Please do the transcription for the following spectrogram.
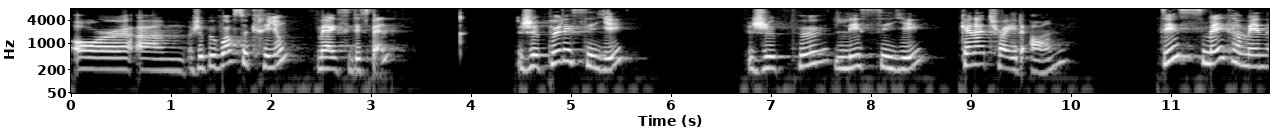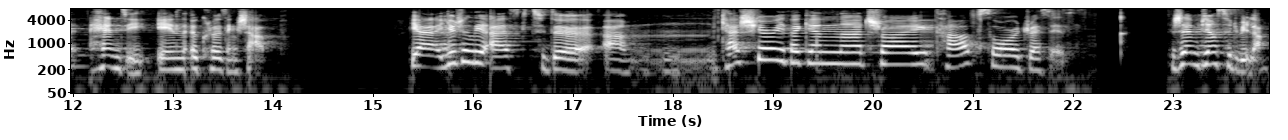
Or, um, je peux voir ce crayon, mais avec this pen. Je peux l'essayer. Je peux l'essayer. Can I try it on? This may come in handy in a clothing shop. Yeah, I usually ask to the um, cashier if I can uh, try tops or dresses. J'aime bien celui-là.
